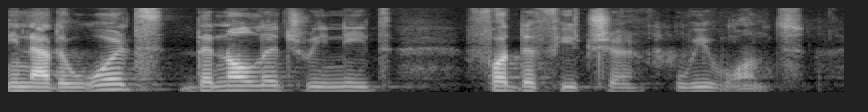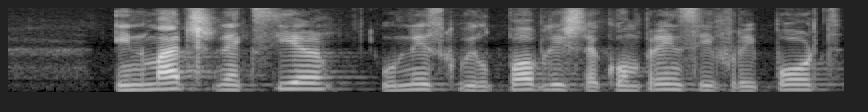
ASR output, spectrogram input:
In other words, the knowledge we need for the future we want. In March next year, UNESCO will publish a comprehensive report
